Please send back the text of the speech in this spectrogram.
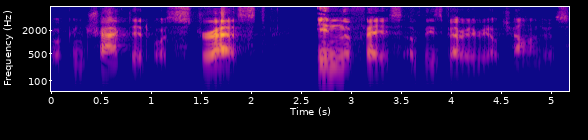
or contracted or stressed in the face of these very real challenges.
